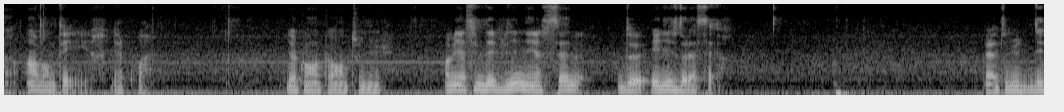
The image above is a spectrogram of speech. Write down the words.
Alors, inventaire. Il y a quoi? Il y a quoi encore en tenue? Oh, mais il y a celle d'Evelyne et il y a celle de Élise de la Serre. Elle a tenu des...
